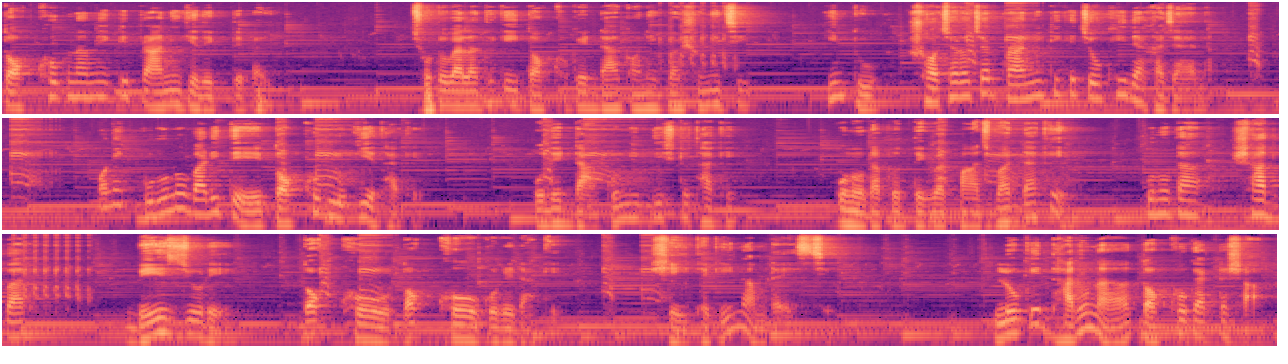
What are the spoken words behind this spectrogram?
তক্ষক নামে একটি প্রাণীকে দেখতে পাই। ছোটবেলা থেকেই তক্ষকের ডাক অনেকবার শুনেছি, কিন্তু সচরাচর প্রাণীটিকে চোখেই দেখা যায় না। অনেক পুরনো বাড়িতে তক্ষক লুকিয়ে থাকে। ওদের ডাকও নির্দিষ্ট থাকে। কোনোটা প্রত্যেকবার পাঁচবার ডাকে, কোনোটা সাতবার। বেশ জোরে তক্ষ তক্ষ করে ডাকে। সেই থেকেই নামটা এসছে। লোকের ধারণা তক্ষক একটা সাপ।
